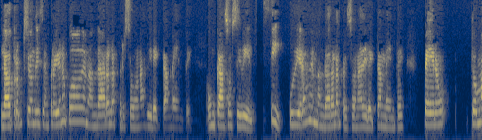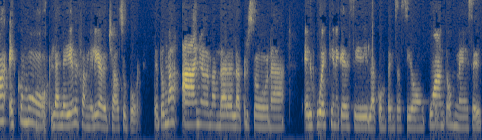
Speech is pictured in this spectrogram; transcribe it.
La otra opción dicen, pero yo no puedo demandar a las personas directamente, un caso civil sí, pudieras demandar a la persona directamente, pero toma, es como las leyes de familia de child support. Te toma años demandar a la persona, el juez tiene que decidir la compensación, cuántos meses,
